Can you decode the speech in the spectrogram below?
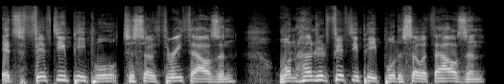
It's 50 people to sow 3,000, 150 people to sow 1,000,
